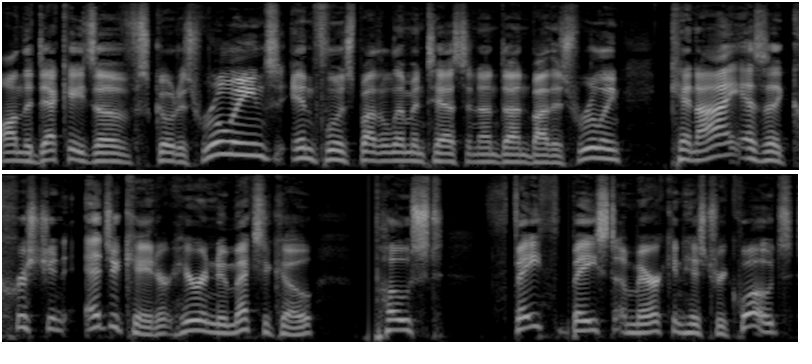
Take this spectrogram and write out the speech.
on the decades of SCOTUS rulings influenced by the lemon test and undone by this ruling. Can I, as a Christian educator here in New Mexico, post faith based American history quotes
